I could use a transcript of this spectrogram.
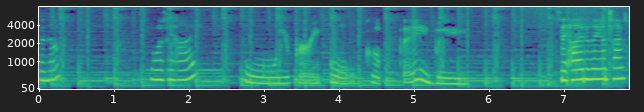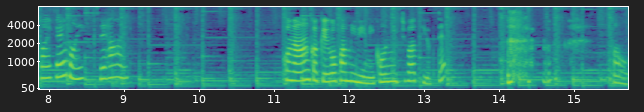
コナン？You wanna say hi? Oh, you're purring. Oh, good baby. Say hi to the Ant Times Fly family. Say hi. コナンかけごファミリーにこんにちはって言って。Oh.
